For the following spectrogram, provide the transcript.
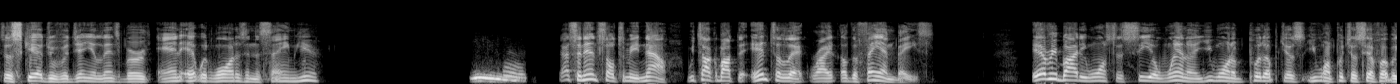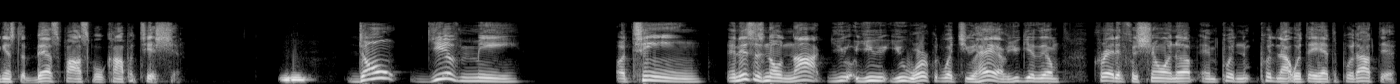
to schedule Virginia Lynchburg and Edward Waters in the same year. Mm. That's an insult to me. Now, we talk about the intellect, right, of the fan base. Everybody wants to see a winner, and you want to put up just you want to put yourself up against the best possible competition. Mhm. Don't give me a team, and this is no knock. You you you work with what you have. You give them credit for showing up and putting putting out what they had to put out there.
